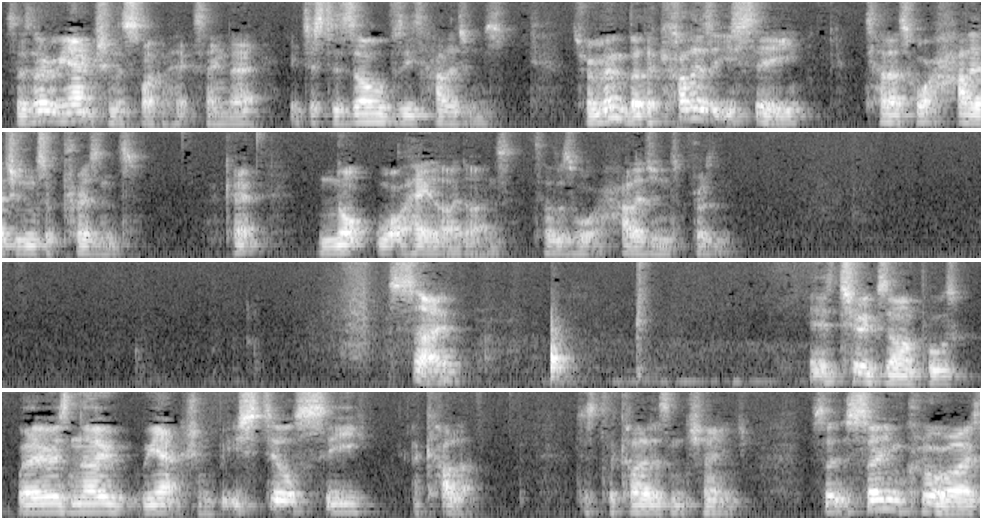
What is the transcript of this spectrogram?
So there's no reaction with cyclohexane there, it just dissolves these halogens. So remember, the colours that you see tell us what halogens are present, okay? Not what halide ions, it tells us what halogens are present. So, here's two examples where there is no reaction, but you still see a colour. Just the colour doesn't change. So sodium chloride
